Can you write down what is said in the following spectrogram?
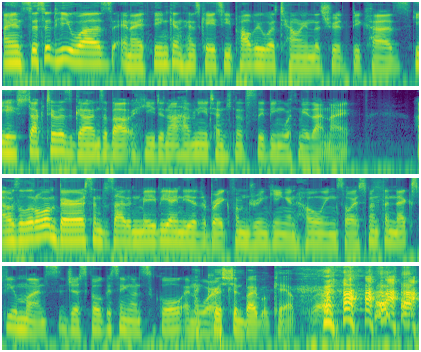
I insisted he was, and I think in his case he probably was telling the truth because he stuck to his guns about he did not have any intention of sleeping with me that night. I was a little embarrassed and decided maybe I needed a break from drinking and hoeing, so I spent the next few months just focusing on school and work. Christian Bible camp.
